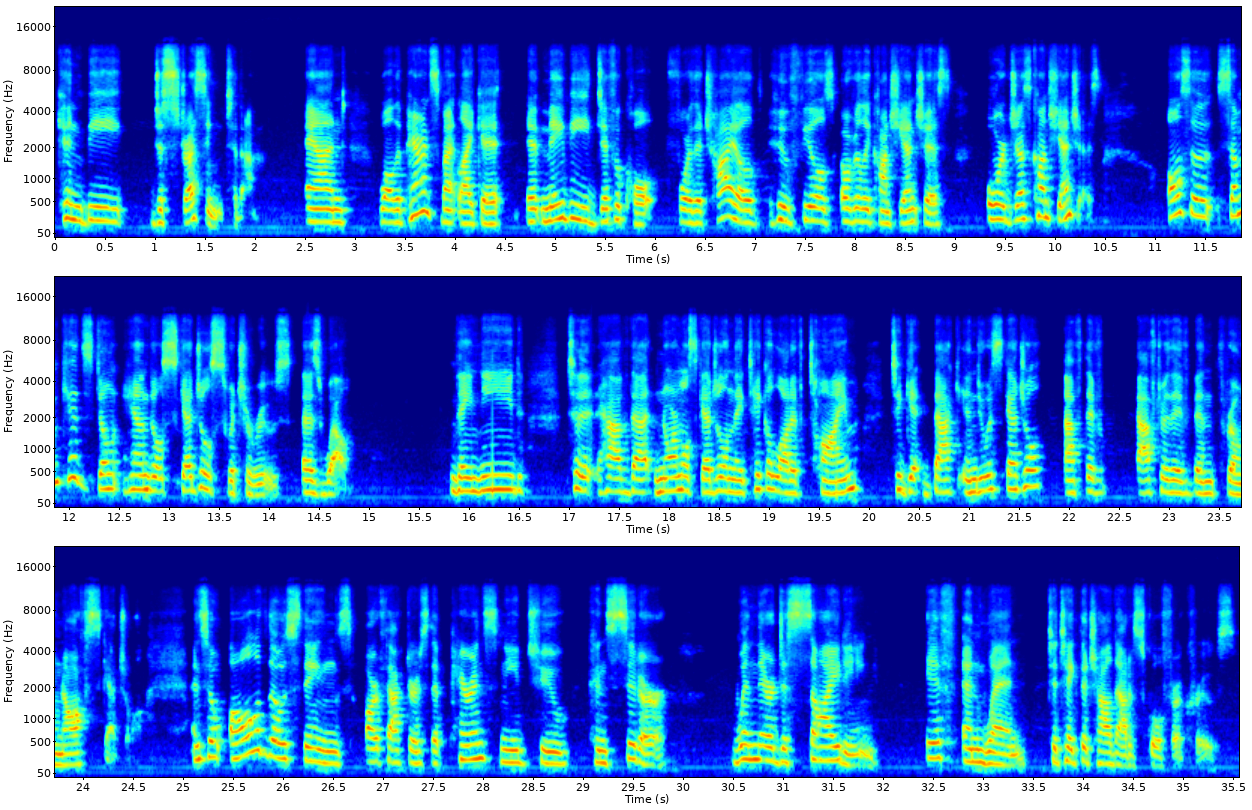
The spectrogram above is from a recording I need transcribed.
can be distressing to them. And while the parents might like it, it may be difficult for the child who feels overly conscientious or just conscientious. Also, some kids don't handle schedule switcheroos as well. They need to have that normal schedule and they take a lot of time to get back into a schedule after they've after they've been thrown off schedule. And so all of those things are factors that parents need to consider when they're deciding if and when to take the child out of school for a cruise.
